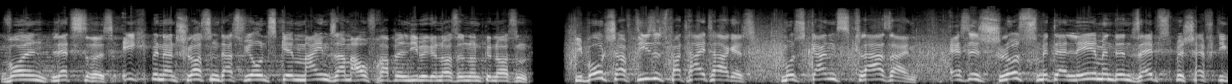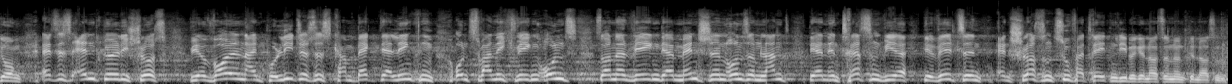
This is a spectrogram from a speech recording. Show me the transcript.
wollen Letzteres. Ich bin entschlossen, dass wir uns gemeinsam aufrappeln, liebe Genossinnen und Genossen. Die Botschaft dieses Parteitages muss ganz klar sein. Es ist Schluss mit der lähmenden Selbstbeschäftigung. Es ist endgültig Schluss. Wir wollen ein politisches Comeback der Linken und zwar nicht wegen uns, sondern wegen der Menschen in unserem Land, deren Interessen wir gewillt sind, entschlossen zu vertreten, liebe Genossinnen und Genossen.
